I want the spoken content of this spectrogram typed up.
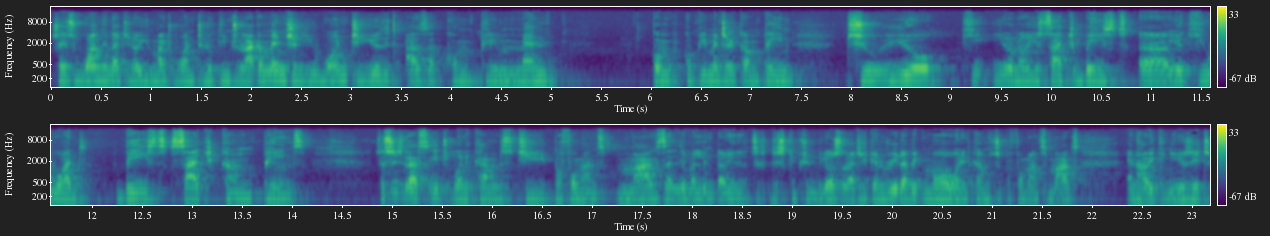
So it's one thing that you know you might want to look into. Like I mentioned, you want to use it as a complement com- complementary campaign to your key, you know your search based uh, your keyword based search campaigns. So essentially that's it when it comes to performance max. I'll leave a link down in the description below so that you can read a bit more when it comes to performance max and how you can use it.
